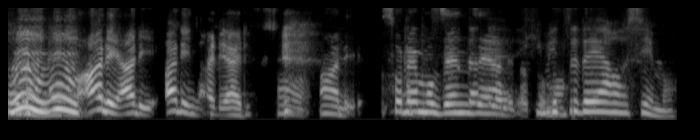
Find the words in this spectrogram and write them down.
うんうん。ありあり。ありなありあり。うん、あり。それも全然ありだと秘思う。密部屋欲しいもん。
